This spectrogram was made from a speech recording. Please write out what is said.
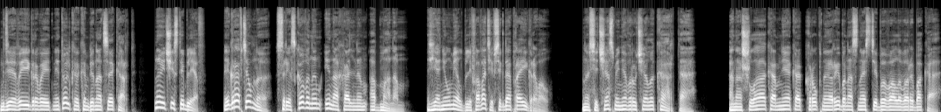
где выигрывает не только комбинация карт, но и чистый блеф. Игра в темную, с рискованным и нахальным обманом. Я не умел блефовать и всегда проигрывал. Но сейчас меня выручала карта. Она шла ко мне, как крупная рыба на снасти бывалого рыбака.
